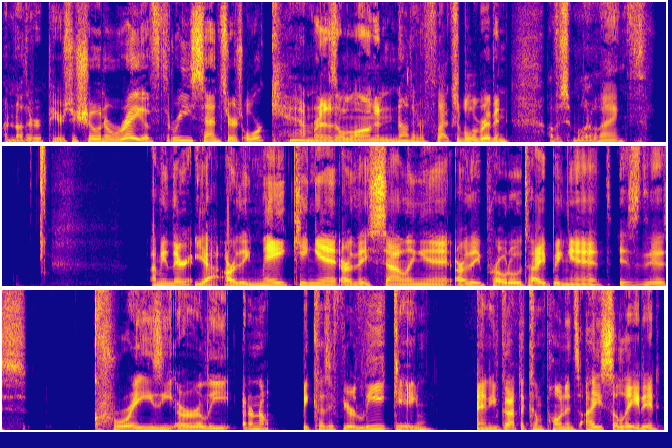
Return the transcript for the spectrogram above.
Another appears to show an array of three sensors or cameras along another flexible ribbon of a similar length. I mean, they're yeah. Are they making it? Are they selling it? Are they prototyping it? Is this crazy early? I don't know. Because if you're leaking and you've got the components isolated,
